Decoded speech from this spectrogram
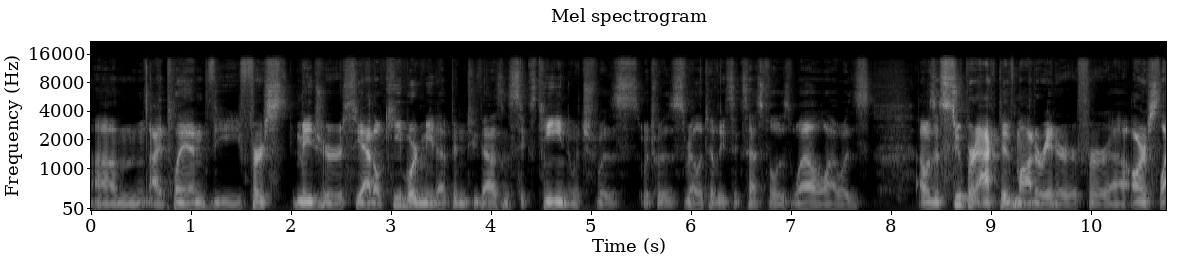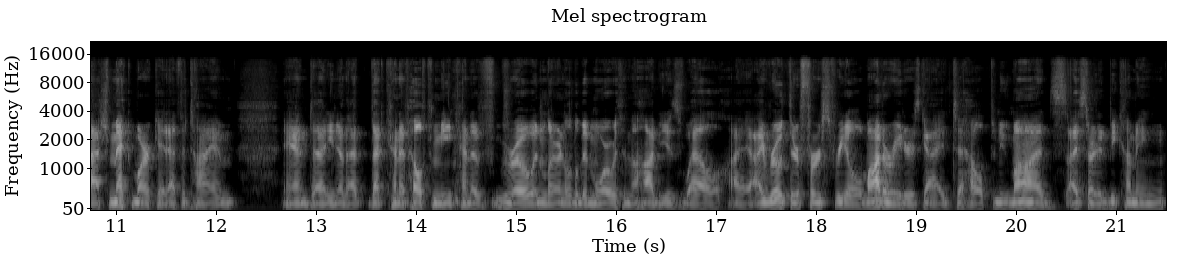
Um, I planned the first major Seattle keyboard meetup in 2016, which was which was relatively successful as well. I was I was a super active moderator for uh, r slash Mech Market at the time, and uh, you know that that kind of helped me kind of grow and learn a little bit more within the hobby as well. I, I wrote their first real moderators guide to help new mods. I started becoming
